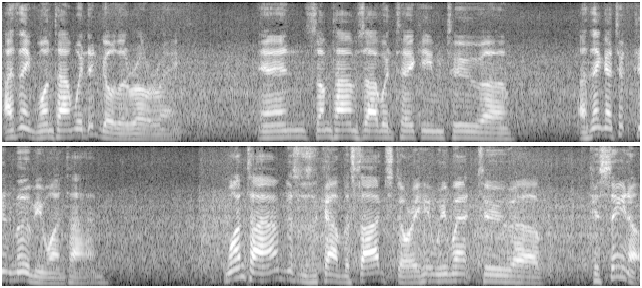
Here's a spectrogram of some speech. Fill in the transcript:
I think one time we did go to the roller rink. And sometimes I would take him to. Uh, I think I took him to the movie one time. One time, this is a kind of a side story. We went to uh, casino,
